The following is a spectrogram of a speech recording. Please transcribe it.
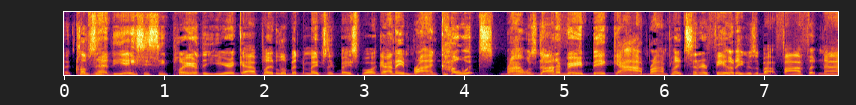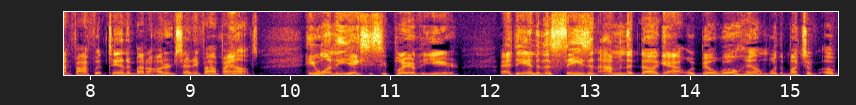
uh, Clemson had the ACC Player of the Year. A guy played a little bit in Major League Baseball. A guy named Brian Kowitz. Brian was not a very big guy. Brian played center field. He was about five foot nine, five foot ten, about 175 pounds. He won the ACC Player of the Year. At the end of the season, I'm in the dugout with Bill Wilhelm with a bunch of, of,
